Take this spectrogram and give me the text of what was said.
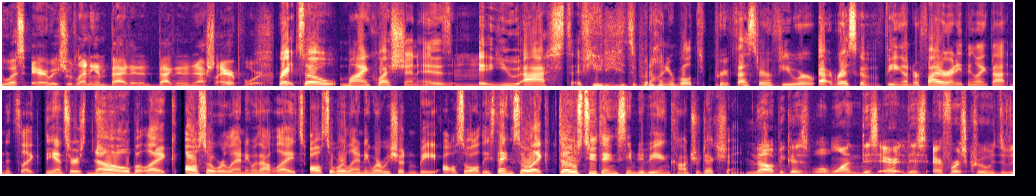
U.S. airbase. You were landing in Baghdad, Baghdad International Airport. Right. So my question is, Mm-hmm. it- you asked if you needed to put on your bulletproof vest or if you were at risk of being under fire or anything like that, and it's like the answer is no. But like, also we're landing without lights. Also we're landing where we shouldn't be. Also all these things. So like, those two things seem to be in contradiction. No, because well, one, this air this Air Force crew do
